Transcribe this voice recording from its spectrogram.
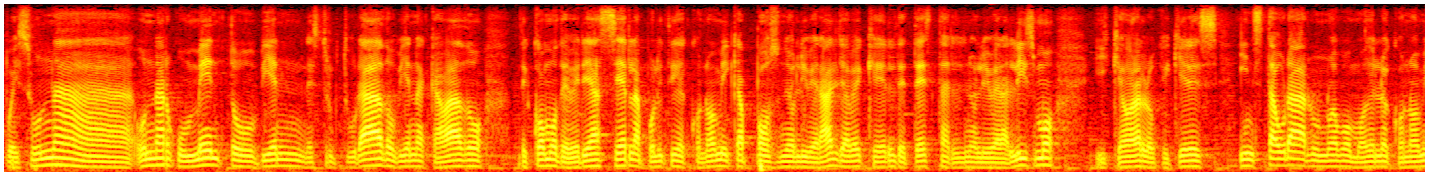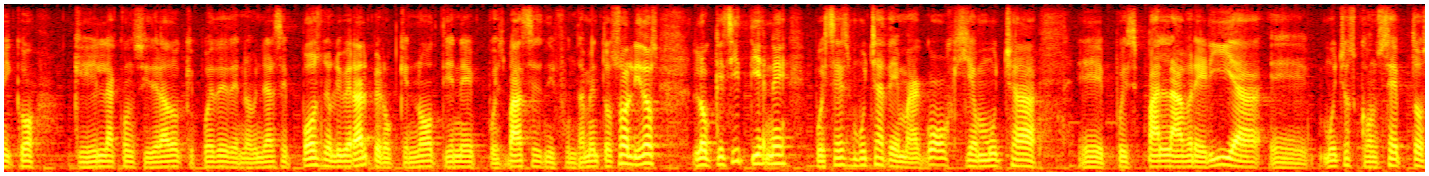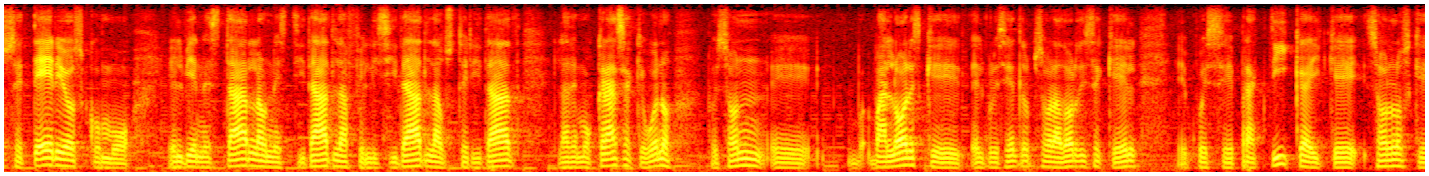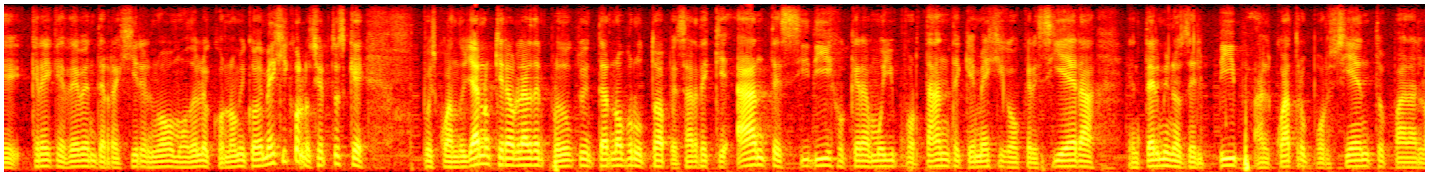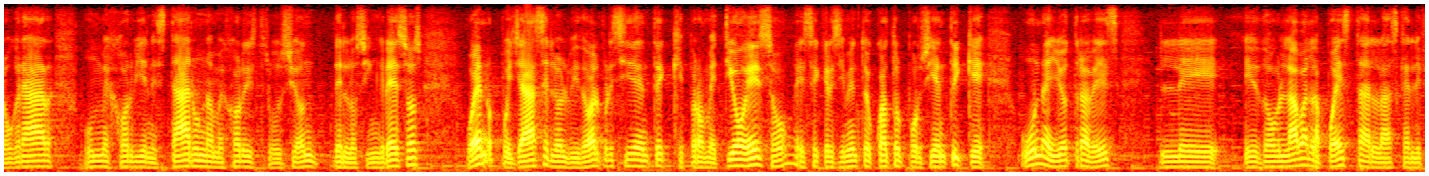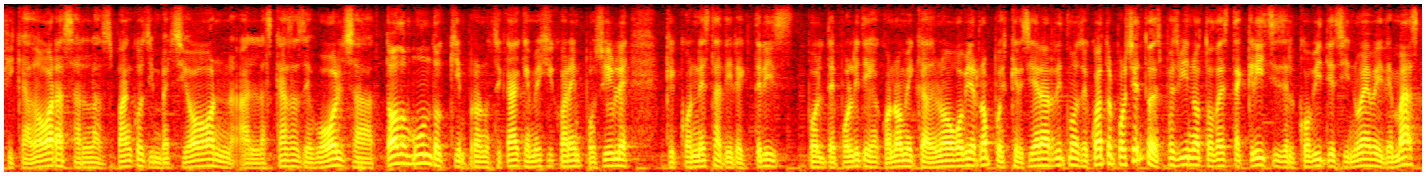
pues una, un argumento bien estructurado, bien acabado de cómo debería ser la política económica post-neoliberal. Ya ve que él detesta el neoliberalismo y que ahora lo que quiere es instaurar un nuevo modelo económico que él ha considerado que puede denominarse post-neoliberal, pero que no tiene pues bases ni fundamentos sólidos. Lo que sí tiene pues es mucha demagogia, mucha eh, pues palabrería, eh, muchos conceptos etéreos como el bienestar, la honestidad, la felicidad, la austeridad, la democracia, que bueno, pues son eh, valores que el presidente López Obrador dice que él eh, pues se practica y que son los que cree que deben de regir el nuevo modelo económico de México. Lo cierto es que pues cuando ya no quiere hablar del Producto Interno Bruto, a pesar de que antes sí dijo que era muy importante que México creciera en términos del PIB al 4% para lograr un mejor bienestar, una mejor distribución de los ingresos, bueno, pues ya se le olvidó al presidente que prometió eso, ese crecimiento de 4% y que una y otra vez le eh, doblaba la apuesta a las calificadoras, a los bancos de inversión, a las casas de bolsa, a todo mundo quien pronosticaba que México era imposible que con esta directriz de política económica del nuevo gobierno pues creciera a ritmos de 4%. Después vino toda esta crisis del COVID-19 y demás.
